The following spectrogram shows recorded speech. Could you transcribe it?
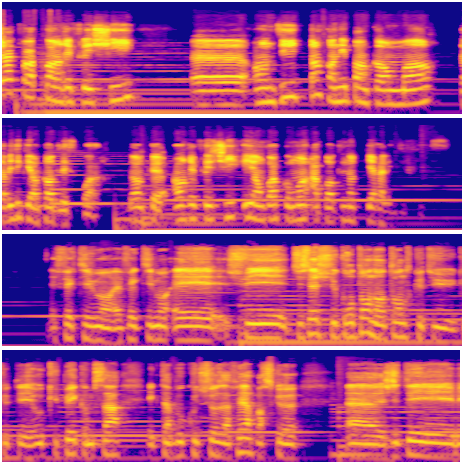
chaque fois qu'on réfléchit, euh, on dit tant qu'on n'est pas encore mort, ça veut dire qu'il y a encore de l'espoir. Donc, euh, on réfléchit et on voit comment apporter notre pierre à l'édifice. Effectivement, effectivement. Et je suis, tu sais, je suis content d'entendre que tu que es occupé comme ça et que tu as beaucoup de choses à faire parce que euh, j'étais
